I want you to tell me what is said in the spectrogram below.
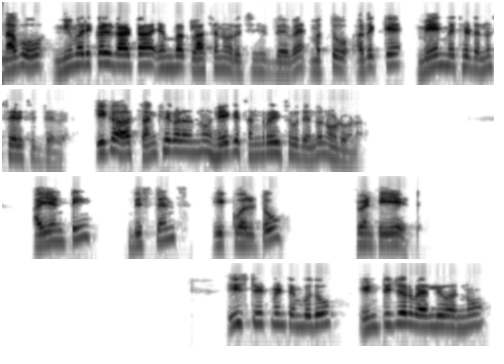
ನಾವು ನ್ಯೂಮೆರಿಕಲ್ ಡಾಟಾ ಎಂಬ ಕ್ಲಾಸ್ ಅನ್ನು ರಚಿಸಿದ್ದೇವೆ ಮತ್ತು ಅದಕ್ಕೆ ಮೇನ್ ಮೆಥಡ್ ಅನ್ನು ಸೇರಿಸಿದ್ದೇವೆ. ಈಗ ಸಂಖ್ಯೆಗಳನ್ನು ಹೇಗೆ ಸಂಗ್ರಹಿಸುವುದೆಂದು ನೋಡೋಣ. ಇಂಟ್ ಡಿಸ್ಟನ್ಸ್ ಈಕ್ವಲ್ ಟು 28 ಈ ಸ್ಟೇಟ್ಮೆಂಟ್ ಎಂಬುದು ಇಂಟಿಜರ್ ವ್ಯಾಲ್ಯೂವನ್ನು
